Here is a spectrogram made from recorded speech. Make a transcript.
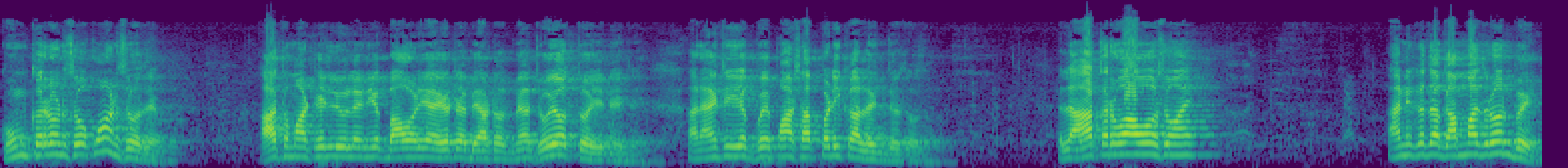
કુંભકરણ છો, કોણ છો તેમ? હાથમાં ઠેલ્યું લઈને એક બાવળિયા હેઠે બેઠો મેં જોયો જ તો એને છે અને અહીંથી એક ભાઈ પાંચ સાત પડીકા લઈને જતો હતો. એટલે આ કરવા આવો છો અહીં? આની કરતાં ગામમાં જ રહો ને ભાઈ.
